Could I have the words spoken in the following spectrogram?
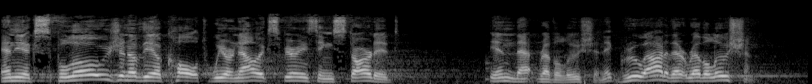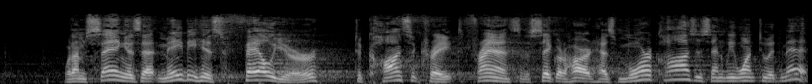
and the explosion of the occult we are now experiencing started in that revolution. It grew out of that revolution. What I'm saying is that maybe his failure to consecrate France to the Sacred Heart has more causes than we want to admit.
